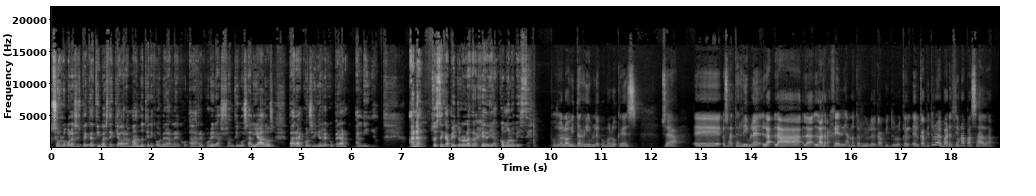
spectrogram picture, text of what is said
solo con las expectativas de que ahora Mando tiene que volver a, recurrir a sus antiguos aliados para conseguir recuperar al niño. Ana, tú este capítulo, la tragedia, ¿cómo lo viste? Pues yo lo vi terrible, como lo que es. O sea, eh, o sea, terrible la, tragedia, no terrible el capítulo. El, capítulo me pareció una pasada.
